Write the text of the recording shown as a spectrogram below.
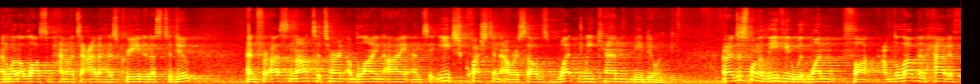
and what Allah subhanahu wa ta'ala has created us to do and for us not to turn a blind eye and to each question ourselves what we can be doing. And I just want to leave you with one thought. Abdullah ibn al-Harith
